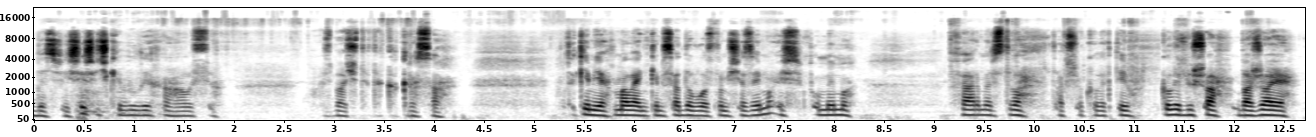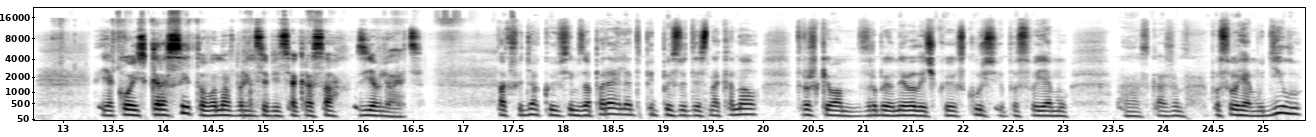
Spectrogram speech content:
Тут десь ще шишечки були. Ага, ось. Ось бачите, така краса. Таким я маленьким садоводством ще займаюсь, помимо фермерства. Так що колектив, коли душа бажає якоїсь краси, то вона, в принципі, ця краса з'являється. Так що дякую всім за перегляд. Підписуйтесь на канал. Трошки вам зробив невеличку екскурсію по своєму, е, скажімо, по своєму ділу,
